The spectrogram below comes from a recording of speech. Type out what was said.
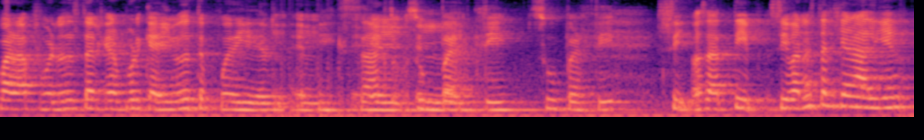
para poder stalkear porque ahí no se te puede ir el, el Exacto, el- el super like. tip, super tip. Sí, o sea, tip, si van a stalkear a alguien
